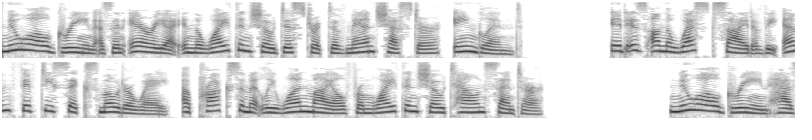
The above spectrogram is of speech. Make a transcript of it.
Newall Green is an area in the Wythenshawe district of Manchester, England. It is on the west side of the M56 motorway, approximately one mile from Wythenshawe town centre. Newall Green has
